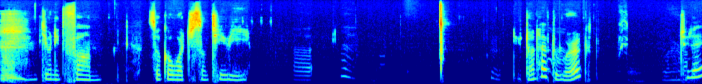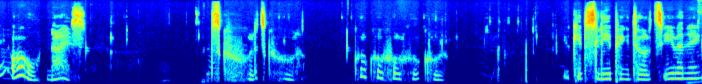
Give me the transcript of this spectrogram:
you need fun, so go watch some TV. You don't have to work today? Oh, nice. That's cool, that's cool. Cool, cool, cool, cool, cool. You keep sleeping till it's evening.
